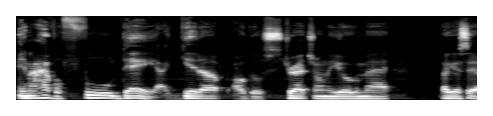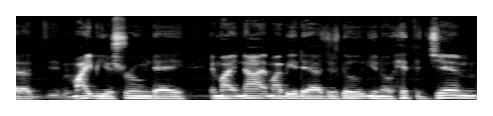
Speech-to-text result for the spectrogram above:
And I have a full day. I get up, I'll go stretch on the yoga mat like I said, it might be a shroom day. It might not. It might be a day I just go, you know, hit the gym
